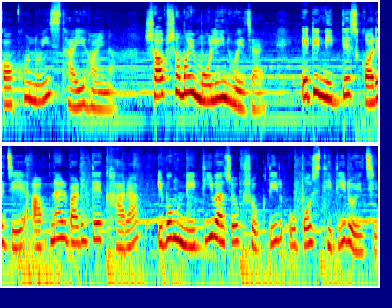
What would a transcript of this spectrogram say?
কখনোই স্থায়ী হয় না। সব সময় মলিন হয়ে যায়। এটি নির্দেশ করে যে আপনার বাড়িতে খারাপ এবং নেতিবাচক শক্তির উপস্থিতি রয়েছে।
